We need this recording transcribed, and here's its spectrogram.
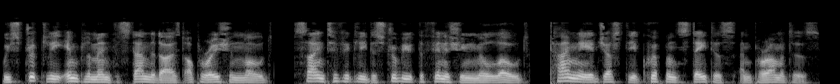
we strictly implement the standardized operation mode, scientifically distribute the finishing mill load, timely adjust the equipment status and parameters,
